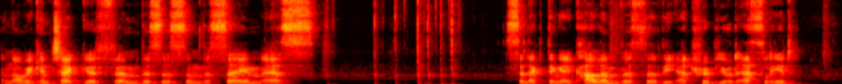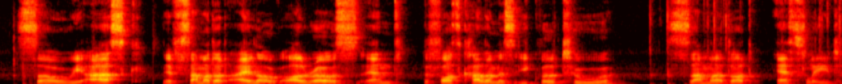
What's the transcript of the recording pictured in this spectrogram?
And now we can check if um, this is um, the same as selecting a column with uh, the attribute athlete. So we ask if summer.iloc all rows and the fourth column is equal to summer.athlete.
